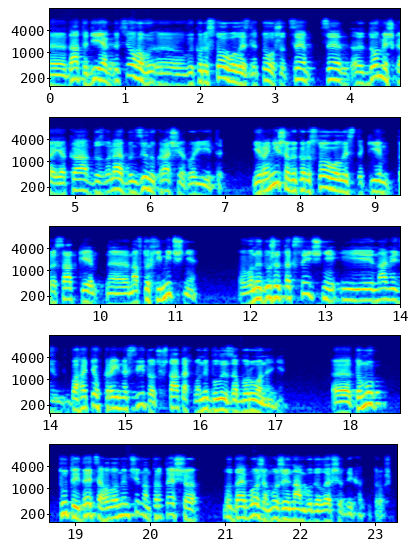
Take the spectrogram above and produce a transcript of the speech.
Е, Да, тоді як до цього е, використовувалось для того, що це, це е, домішка, яка дозволяє бензину краще горіти. І раніше використовувались такі присадки нафтохімічні, вони дуже токсичні, і навіть в багатьох країнах світу, от в Штатах, вони були заборонені. Тому тут йдеться головним чином про те, що ну дай Боже, може і нам буде легше дихати трошки.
